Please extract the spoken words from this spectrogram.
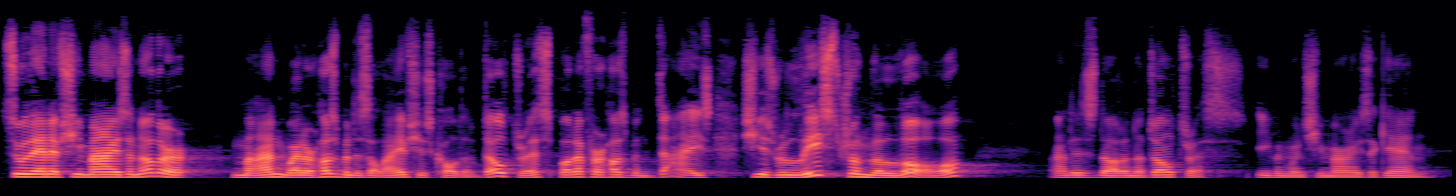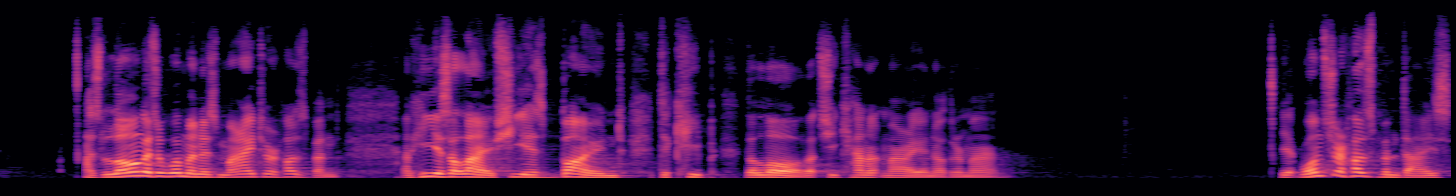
So then, if she marries another man while her husband is alive, she's called an adulteress. But if her husband dies, she is released from the law and is not an adulteress, even when she marries again. As long as a woman is married to her husband and he is alive, she is bound to keep the law that she cannot marry another man. Yet once her husband dies,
